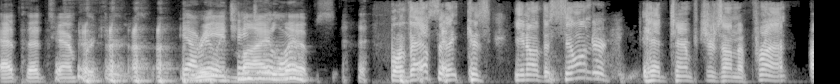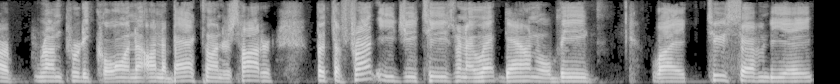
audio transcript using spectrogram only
at the temperature. yeah, Read really. Change my your alarm. lips. well, that's it, because you know the cylinder head temperatures on the front are run pretty cool, and on the back the under's hotter. But the front EGTs, when I let down, will be like 278,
